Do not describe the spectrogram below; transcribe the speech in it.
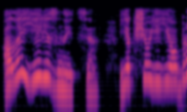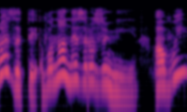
але є різниця. Якщо її образити, вона не зрозуміє. А ви?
